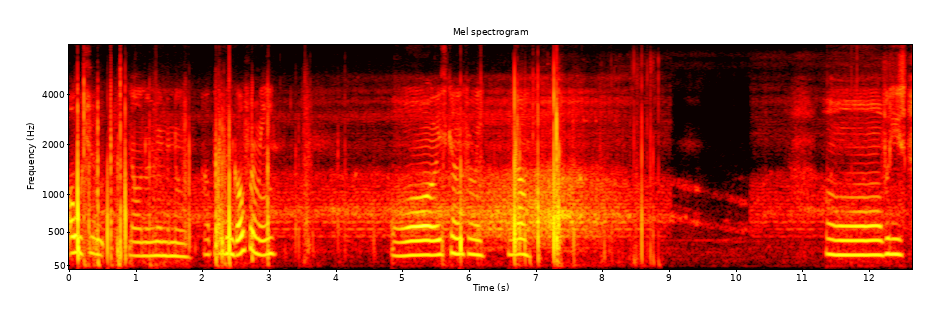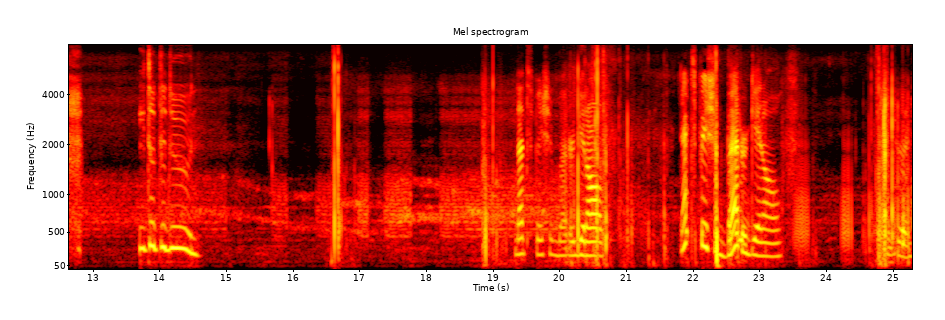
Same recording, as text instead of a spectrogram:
Oh shoot! No, no, no, no, no! I hope he can go for me. Oh, he's coming for me. No. Oh, please. He took the dude. That spaceship better get off. That spaceship better get off. Okay, good.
